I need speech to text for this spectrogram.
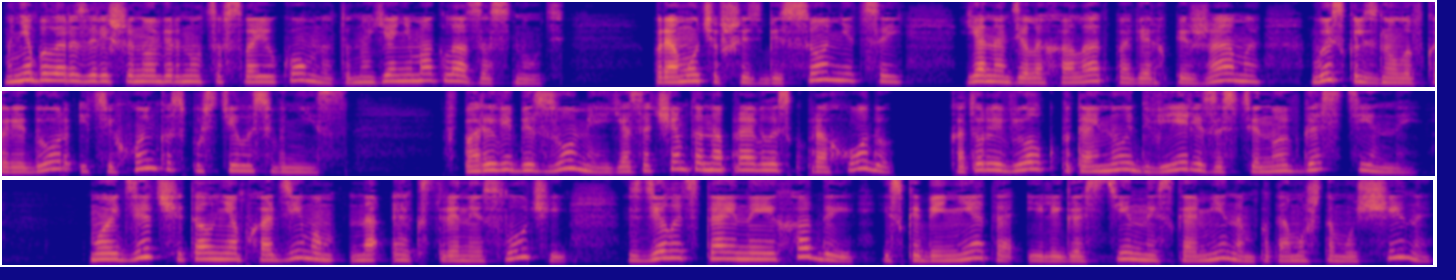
Мне было разрешено вернуться в свою комнату, но я не могла заснуть. Промучившись бессонницей, я надела халат поверх пижамы, выскользнула в коридор и тихонько спустилась вниз. В порыве безумия я зачем-то направилась к проходу, который вел к потайной двери за стеной в гостиной. Мой дед считал необходимым на экстренный случай сделать тайные ходы из кабинета или гостиной с камином, потому что мужчины,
